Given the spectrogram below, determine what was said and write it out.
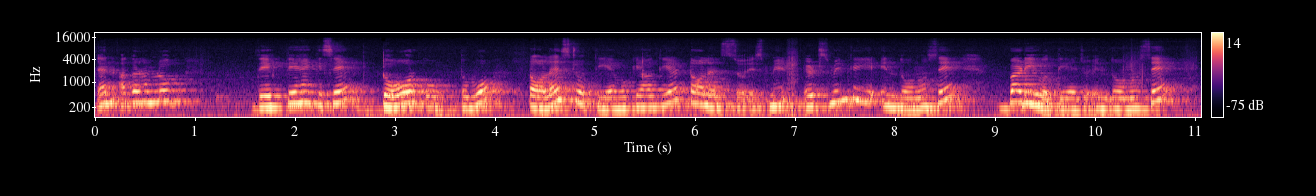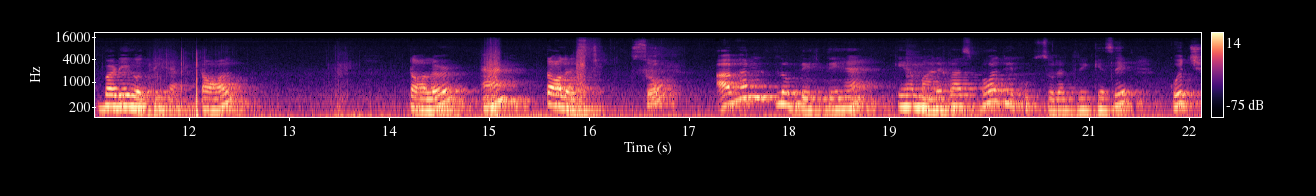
देन अगर हम लोग देखते हैं किसे? डोर को। तो वो टॉलेस्ट होती है। वो क्या होती है? टॉलेस्ट। तो इसमें इट्स मीन कि ये इन दोनों से बड़ी होती है। जो इन दोनों से बड़ी होती है। Tall taller and tallest. So अब हम लोग देखते हैं कि हमारे पास बहुत ही खूबसूरत तरीके से कुछ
